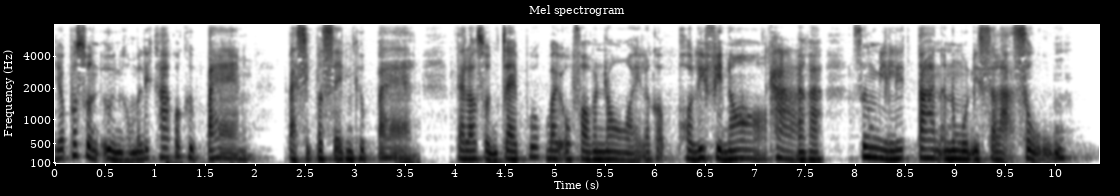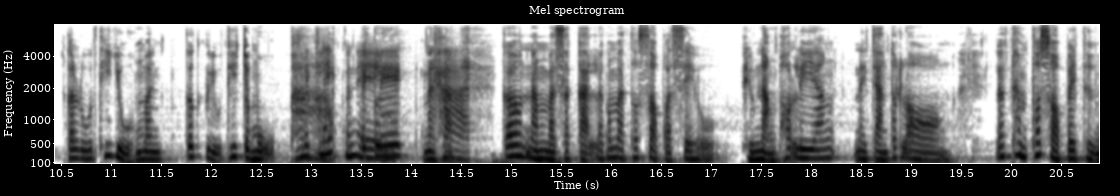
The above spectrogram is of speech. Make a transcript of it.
เยอะเพราะส่วนอื่นของเมล็ดข้าวก็คือแป้ง 80%คือแป้ง แต่เราสนใจพวก bioflavonoid แล้วก็ polyphenol ค่ะนะคะ ซึ่งมีฤทธิ์ต้านอนุมูลอิสระสูง ก็รู้ที่อยู่ของมันก็อยู่ที่จมูกข้าวเล็กๆนั่นเองเล็กๆนะคะค่ะก็นำมาสกัดแล้วก็มาทดสอบกับเซลล์ ผิวหนังเพาะเลี้ยงในจานทดลอง แล้วทำทดสอบไปถึง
